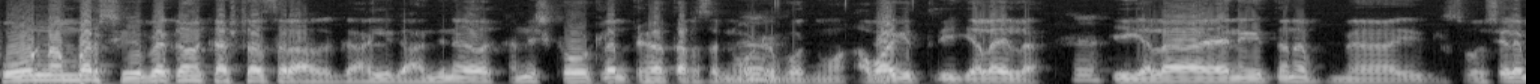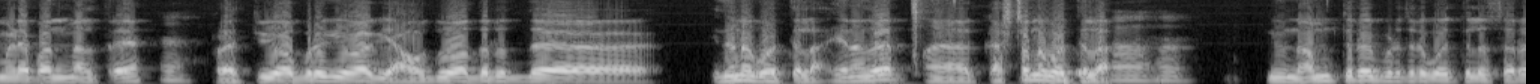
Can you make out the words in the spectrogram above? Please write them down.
ಫೋನ್ ನಂಬರ್ ಸಿಗ್ಬೇಕಂದ್ರೆ ಕಷ್ಟ ಸರ್. ಅಲ್ಲಿ ಗಾಂಧಿನಗರ ಕನಿಷ್ಕ ಹೋಟ್ಲ್ ಅಂತ ಹೇಳ್ತಾರೆ ಸರ್ ನೋಡಿರ್ಬೋದು ನೀವು. ಅವಾಗಿತ್ತು ಈಗೆಲ್ಲ ಇಲ್ಲ. ಈಗೆಲ್ಲ ಏನಾಗಿತ್ತಂದ್ರೆ ಸೋಶಿಯಲ್ ಮೀಡಿಯಾ ಬಂದ್ಮೇಲೆ ಪ್ರತಿಯೊಬ್ಬರಿಗೆ ಇವಾಗ ಯಾವ್ದು ಅದ್ರದ್ದು ಇದನ್ನ ಗೊತ್ತಿಲ್ಲ. ಏನಂದ್ರೆ ಕಷ್ಟನ ಗೊತ್ತಿಲ್ಲ. ನೀವು ನಂಬ್ತಿರೋ ಬಿಡ್ತಿರೋ ಗೊತ್ತಿಲ್ಲ ಸರ್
